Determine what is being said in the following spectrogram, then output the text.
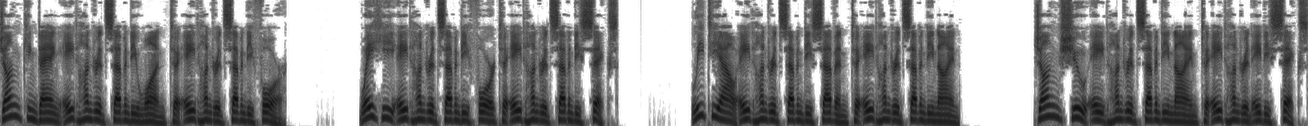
Zheng Qingdang 871 to 874 Wei He 874 to 876 Li Tiao 877 to 879 Zheng Shu 879 to 886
